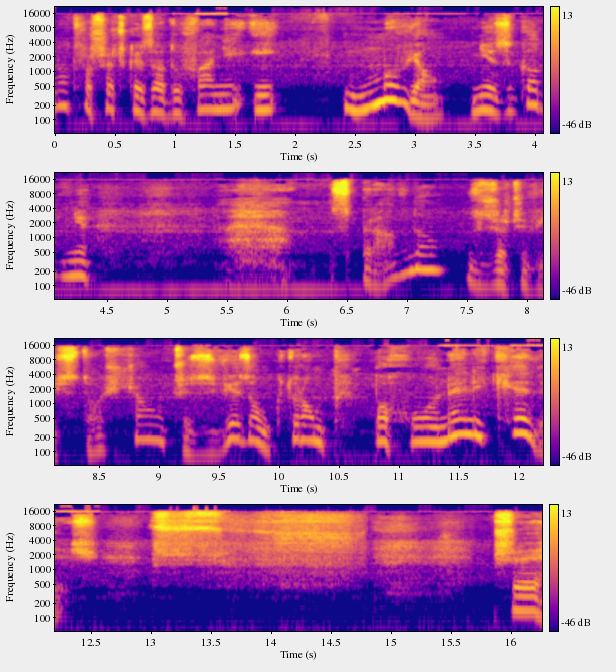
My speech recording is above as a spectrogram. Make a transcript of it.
no, troszeczkę zadufani i mówią niezgodnie z prawdą, z rzeczywistością, czy z wiedzą, którą pochłonęli kiedyś przy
